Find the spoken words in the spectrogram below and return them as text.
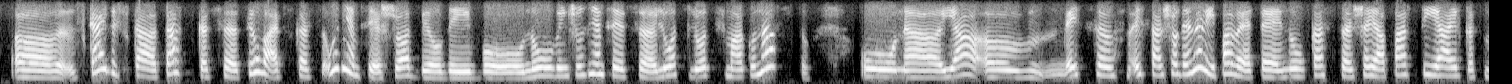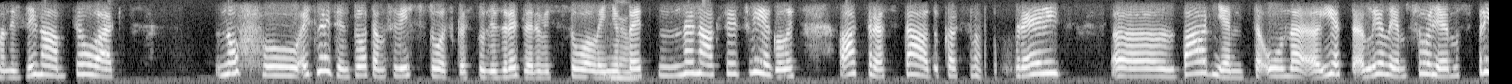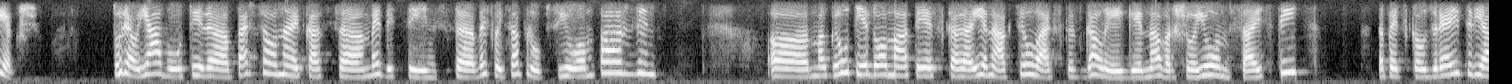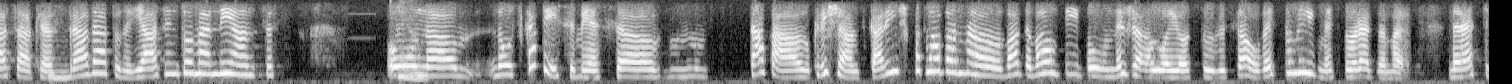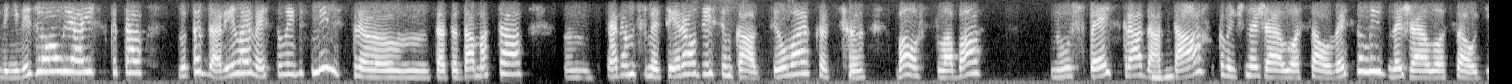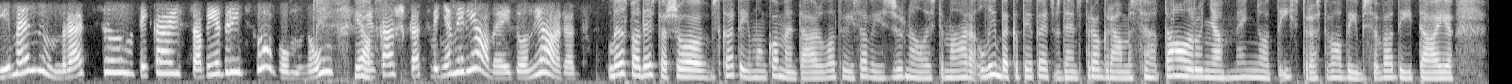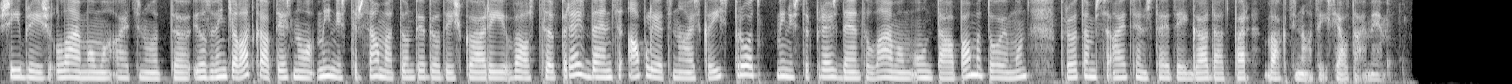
Uh, skaidrs, ka tas, kas cilvēks, kas uzņemsies šo atbildību, nu, viņš uzņemsies ļoti, ļoti smagu nastu. Un, jā, es, es tā šodien arī pavērtēju, nu, kas šajā partijā ir, kas man ir zināms cilvēki. Nu, es nezinu, protams, visus tos, kas tur ir rezerves soliņa, Jā. bet nenāksies viegli atrast tādu, kas uzreiz uh, pārņemt un uh, iet lieliem soļiem uz priekšu. Tur jau jābūt ir, uh, personai, kas uh, medicīnas, uh, veselības aprūpas jomu pārzina, Uh, man grūti iedomāties, ka ienāk cilvēks, kas galīgi nav ar šo jomu saistīts, tāpēc ka uzreiz ir jāsāk mm. strādāt un ir jāzina tomēr nianses. Un, Jā. uh, nu, skatīsimies, uh, tā kā Krišāns Kariņš pat labam uh, vada valdību un nežēlojot tur savu veselību, mēs to redzam ar nereti viņa vizuālajā izskatā, nu tad arī, lai veselības ministra um, tātad amatā uh, cerams, mēs ieraudzīsim kādu cilvēku, kas valsts labā nu, spēj strādāt mm -hmm. tā, ka viņš nežēlo savu veselību, nežēlo savu ģimeni un redz uh, tikai sabiedrības labumu. Nu, vienkārši kas viņam ir jāveido un jārada. Lielas paldies par šo skatījumu un komentāru Latvijas avīzes žurnāliste Māra Libeka pie pēcpusdienas programmas tālruņa, mēģinot izprast valdības vadītāja šī brīža lēmumu, aicinot uh, Ilza Viņķela atkāpties no ministra samata un piebildīšu, ka arī valsts prezidents apliecinājis, ka izprot ministru prezidenta lēmumu un tā pamatojumu un, protams, aicina steidzīgi gādāt par vakcinācijas jautājumiem.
